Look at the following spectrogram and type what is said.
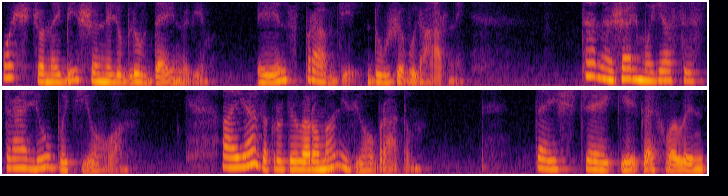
Ось що найбільше не люблю в Дейнові. Він справді дуже вульгарний. Та, на жаль, моя сестра любить його, а я закрутила роман із його братом. Та й ще кілька хвилин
